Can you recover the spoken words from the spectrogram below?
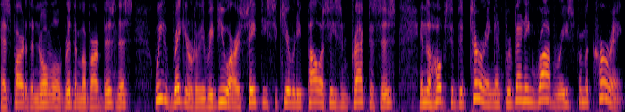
As part of the normal rhythm of our business, we regularly review our safety security policies and practices in the hopes of deterring and preventing robberies from occurring.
